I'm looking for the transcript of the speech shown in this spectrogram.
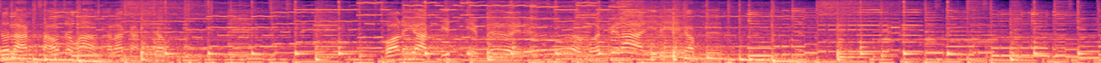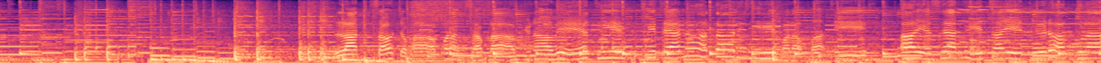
สองนี่เสียสลานสาวเจ้าภาพคารากันครับ ขออนุญาตปิดเก็บเลยเด้อเหมือนเวลาอีดีครับลัดสาวจ้าภาพมานั่งสับลาบอยู่หน้าเวทีมีแต่หน้าตาดีๆมาลำบากดีไอ้แสนดีใจถือดอกกุหลา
